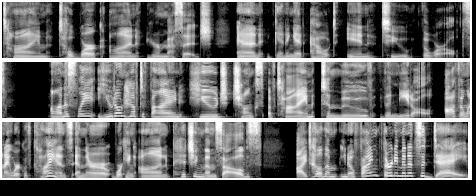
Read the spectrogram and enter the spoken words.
time to work on your message and getting it out into the world. Honestly, you don't have to find huge chunks of time to move the needle. Often, when I work with clients and they're working on pitching themselves, I tell them, you know, find 30 minutes a day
